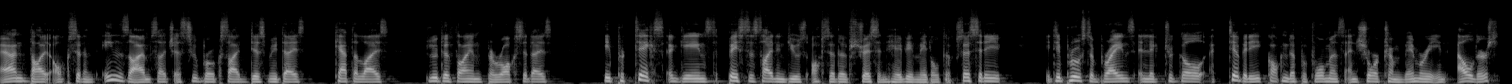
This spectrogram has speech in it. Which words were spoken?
antioxidant enzymes such as superoxide dismutase, catalase, glutathione peroxidase. It protects against pesticide induced oxidative stress and heavy metal toxicity. It improves the brain's electrical activity, cognitive performance, and short term memory in elders.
